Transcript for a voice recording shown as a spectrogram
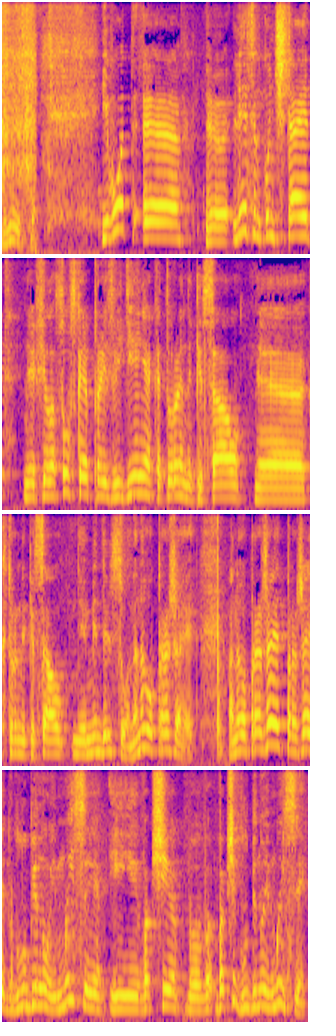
вместе. И вот э, э, Лессинг, он читает философское произведение, которое написал, э, которое написал Мендельсон. Оно его поражает. Оно его поражает, поражает глубиной мысли и вообще, вообще глубиной мысли.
